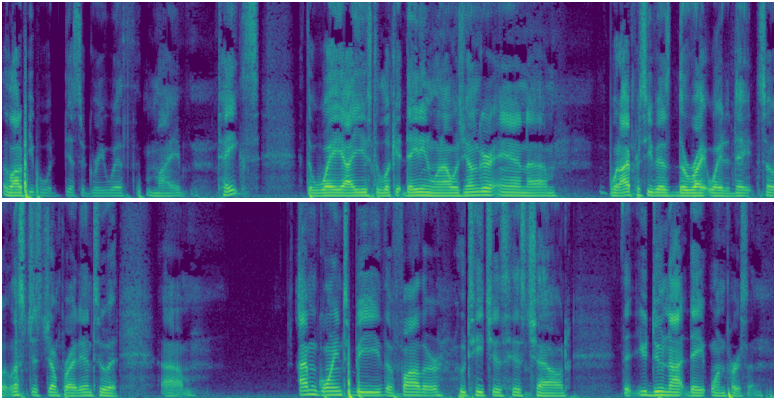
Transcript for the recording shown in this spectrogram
a lot of people would disagree with my takes, the way I used to look at dating when I was younger, and um, what I perceive as the right way to date. So let's just jump right into it. Um, I'm going to be the father who teaches his child that you do not date one person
